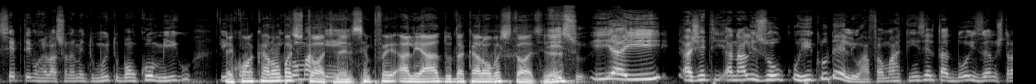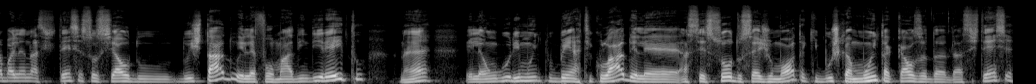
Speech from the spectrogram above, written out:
sempre teve um relacionamento muito bom comigo. E é com, com a Carol Batistotti, né? Ele sempre foi aliado da Carol Batistotti, né? Isso. E aí a gente analisou o currículo dele. O Rafael Martins, ele está dois anos trabalhando na assistência social do, do Estado. Ele é formado em Direito, né? Ele é um guri muito bem articulado, ele é assessor do Sérgio Mota, que busca muito a causa da, da assistência.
